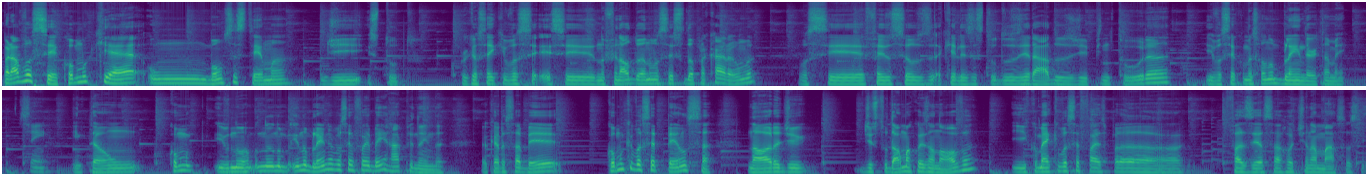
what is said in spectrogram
pra você, como que é um bom sistema de estudo? Porque eu sei que você, esse, no final do ano você estudou pra caramba. Você fez os seus aqueles estudos irados de pintura e você começou no Blender também. Sim. Então, como e no, no- e no Blender você foi bem rápido ainda. Eu quero saber como que você pensa na hora de, de estudar uma coisa nova e como é que você faz pra fazer essa rotina massa assim.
